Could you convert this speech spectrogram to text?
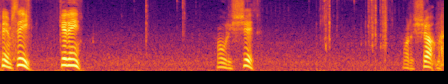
PMC! Get in! Holy shit. What a shot, man.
